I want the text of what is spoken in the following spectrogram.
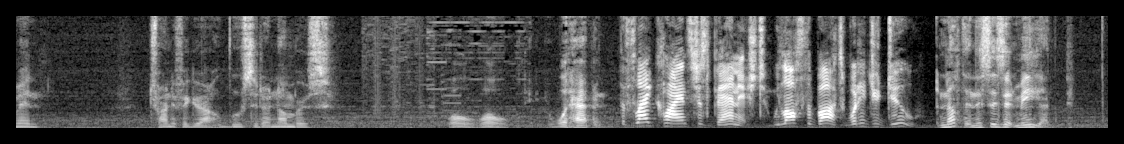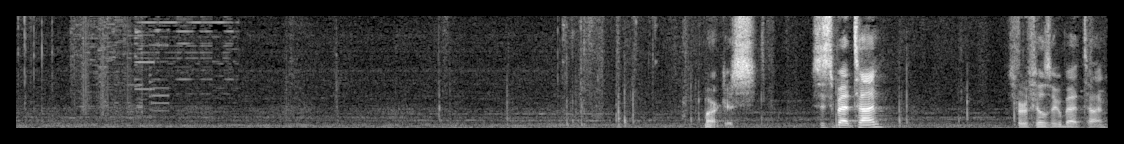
I'm in. Trying to figure out who boosted our numbers. Whoa, whoa. What happened? The flight clients just vanished. We lost the bots. What did you do? Nothing. This isn't me. I... Marcus, is this a bad time? Sort of feels like a bad time.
